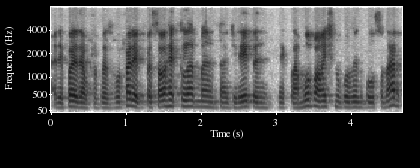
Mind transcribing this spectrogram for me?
Aí, por exemplo, eu falei o pessoal reclama da direita, reclamou provavelmente no governo Bolsonaro,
